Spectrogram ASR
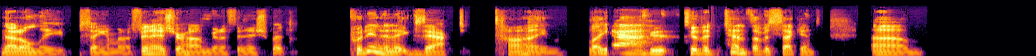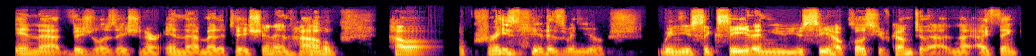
not only saying i'm going to finish or how i'm going to finish but putting an exact time like yeah. to, to the tenth of a second um in that visualization or in that meditation and how how crazy it is when you when you succeed and you you see how close you've come to that and i, I think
